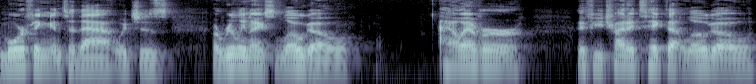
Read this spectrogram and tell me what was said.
morphing into that, which is a really nice logo. However, if you try to take that logo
